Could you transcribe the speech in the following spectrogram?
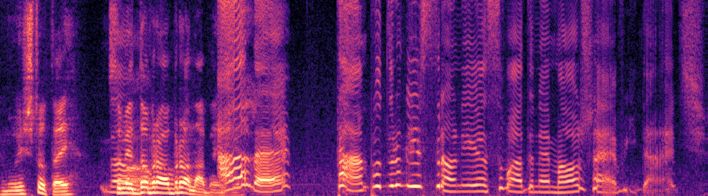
Mówisz tutaj. W No. sumie dobra obrona będzie. Ale tam po drugiej stronie jest ładne morze, widać.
